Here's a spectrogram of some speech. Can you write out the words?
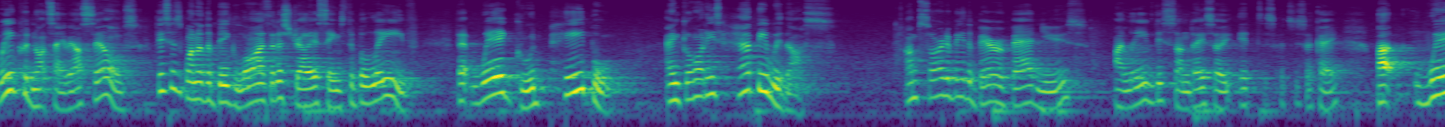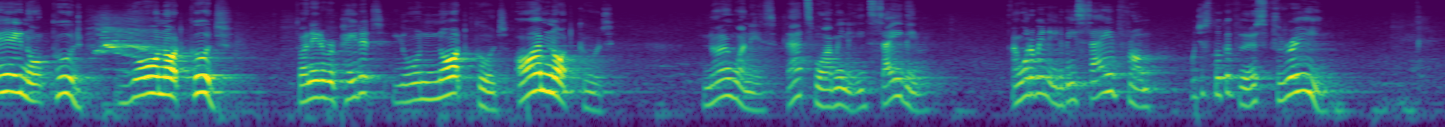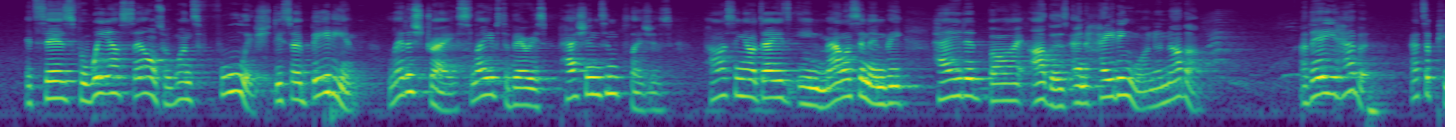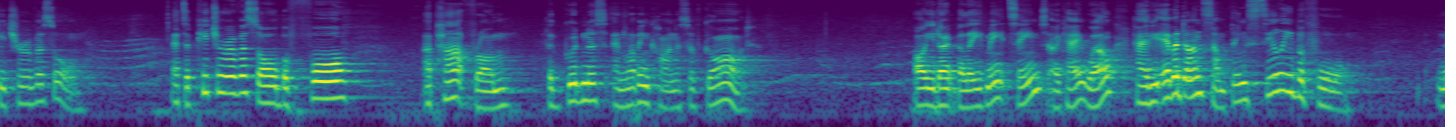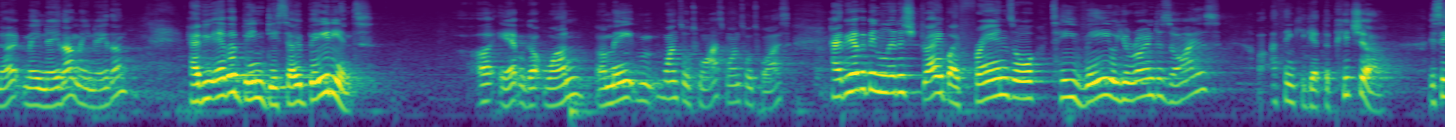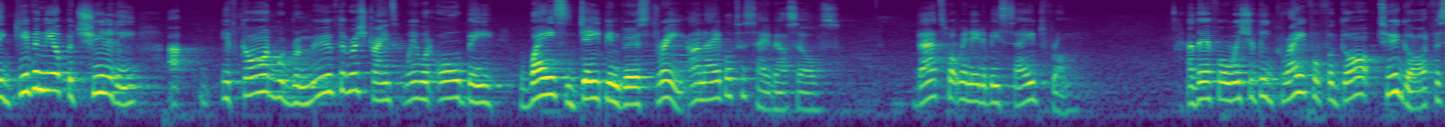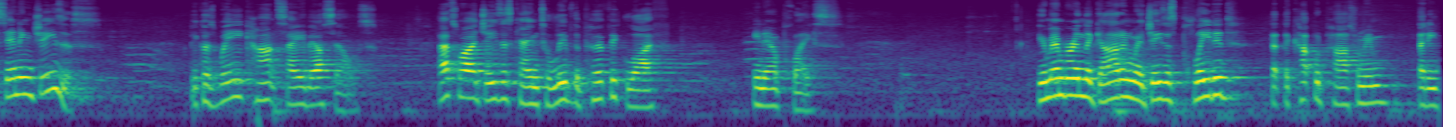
We could not save ourselves. This is one of the big lies that Australia seems to believe that we're good people and God is happy with us. I'm sorry to be the bearer of bad news. I leave this Sunday, so it's, it's okay. But we're not good. You're not good. Do I need to repeat it? You're not good. I'm not good. No one is. That's why we need saving. And what do we need to be saved from? Well, just look at verse 3. It says, For we ourselves were once foolish, disobedient, led astray, slaves to various passions and pleasures, passing our days in malice and envy, hated by others, and hating one another. There you have it. That's a picture of us all. That's a picture of us all before apart from the goodness and loving kindness of God. Oh, you don't believe me, it seems? Okay, well, have you ever done something silly before? No, me neither, me neither. Have you ever been disobedient? Uh, yeah, we've got one. Or me, once or twice, once or twice. Have you ever been led astray by friends or TV or your own desires? I think you get the picture. You see, given the opportunity, uh, if God would remove the restraints, we would all be waist deep in verse 3, unable to save ourselves. That's what we need to be saved from. And therefore, we should be grateful for God, to God for sending Jesus because we can't save ourselves. That's why Jesus came to live the perfect life in our place. You remember in the garden where Jesus pleaded that the cup would pass from him, that he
